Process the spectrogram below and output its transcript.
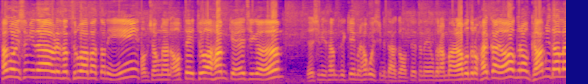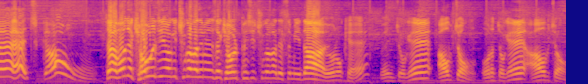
하고 있습니다. 그래서 들어와 봤더니 엄청난 업데이트와 함께 지금 열심히 사람들이 게임을 하고 있습니다. 그 업데이트 내용들 한번 알아보도록 할까요? 그럼 갑니다. 고! 자, 먼저 겨울 지역이 추가가 되면서 겨울 펫이 추가가 됐습니다. 요렇게 왼쪽에 9종, 오른쪽에 9종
